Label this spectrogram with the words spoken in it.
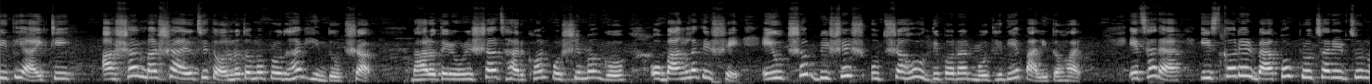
দ্বিতীয়া একটি আষাঢ় মাসে আয়োজিত অন্যতম প্রধান হিন্দু উৎসব। ভারতের উড়িষ্যা, ঝাড়খণ্ড, পশ্চিমবঙ্গ ও বাংলাদেশে এই উৎসব বিশেষ উৎসাহ উদ্দীপনার মধ্যে দিয়ে পালিত হয়। এছাড়া ইস্কনের ব্যাপক প্রচারের জন্য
